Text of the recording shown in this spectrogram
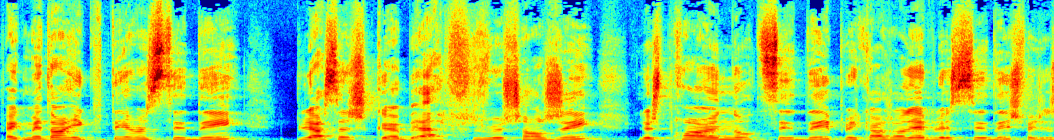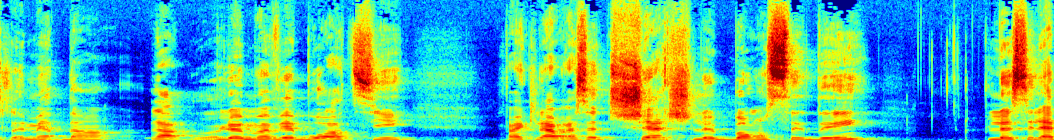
Fait que mettons écouter un CD, puis là ça je suis comme ah, je veux changer, là je prends un autre CD, puis quand j'enlève le CD, je fais juste le mettre dans la- Ouais. le mauvais Fait que là après ça tu cherches le bon CD. Puis là c'est la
